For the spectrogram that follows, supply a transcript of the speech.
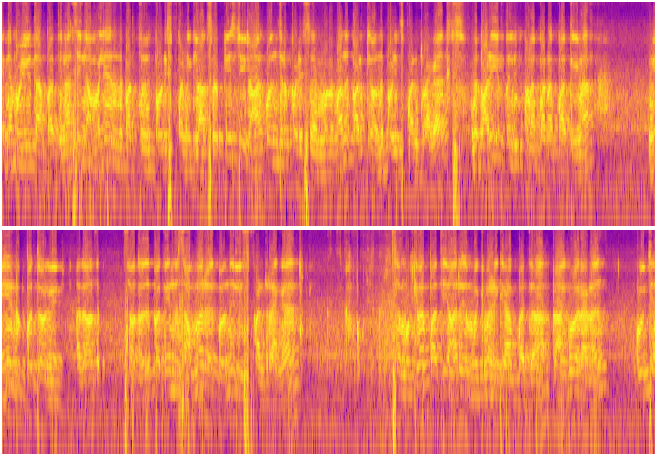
என்ன என்ன மொழிதான் பார்த்தீங்கன்னா சரி நம்மளே அந்த படத்தை ப்ரொடியூஸ் பண்ணிக்கலாம் சொல்லிட்டு ஸ்ரீ ராகவேந்திர ப்ரொடியூஸ் மூலமா அந்த படத்தை வந்து ப்ரொடியூஸ் பண்றாங்க. இந்த படம் எப்ப ரிலீஸ் பண்ண படம் பார்த்தீங்கன்னா மே முப்பத்தொன்னு அதாவது அதாவது பார்த்தீங்கன்னா இந்த சம்மருக்கு வந்து ரிலீஸ் பண்றாங்க. ஸோ முக்கியமா பார்த்து யாரு முக்கியமா நடிக்கிறாங்க பார்த்தா ராகவர் ஆனந்த் பூஜா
